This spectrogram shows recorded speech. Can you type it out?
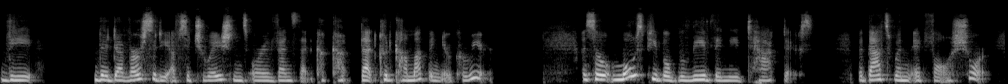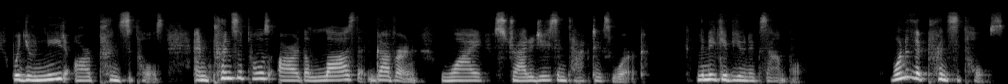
the the diversity of situations or events that could, that could come up in your career. And so most people believe they need tactics, but that's when it falls short. What you need are principles, and principles are the laws that govern why strategies and tactics work. Let me give you an example. One of the principles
